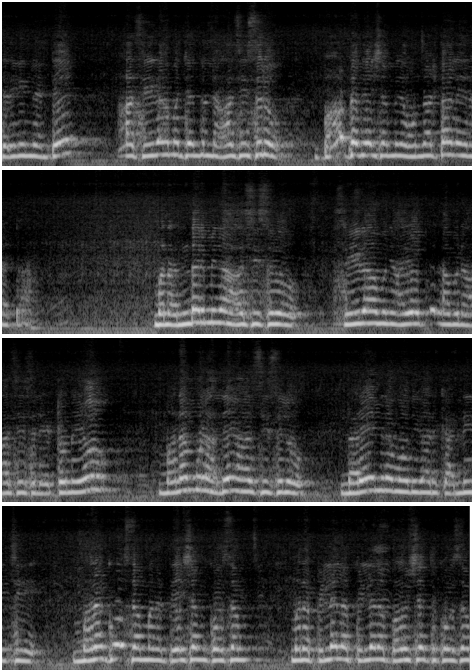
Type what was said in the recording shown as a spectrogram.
జరిగిందంటే ఆ శ్రీరామచంద్రుని ఆశీస్సులు భారతదేశం మీద ఉన్నట్ట లేనట్ట? మన అందరి మీద ఆశీస్సులు శ్రీరాముని అయోధ్య రాముని ఆశీస్సులు ఎట్టున్నాయో మనం కూడా అదే ఆశీస్సులు నరేంద్ర మోదీ గారికి అందించి మన కోసం మన దేశం కోసం మన పిల్లల పిల్లల భవిష్యత్తు కోసం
